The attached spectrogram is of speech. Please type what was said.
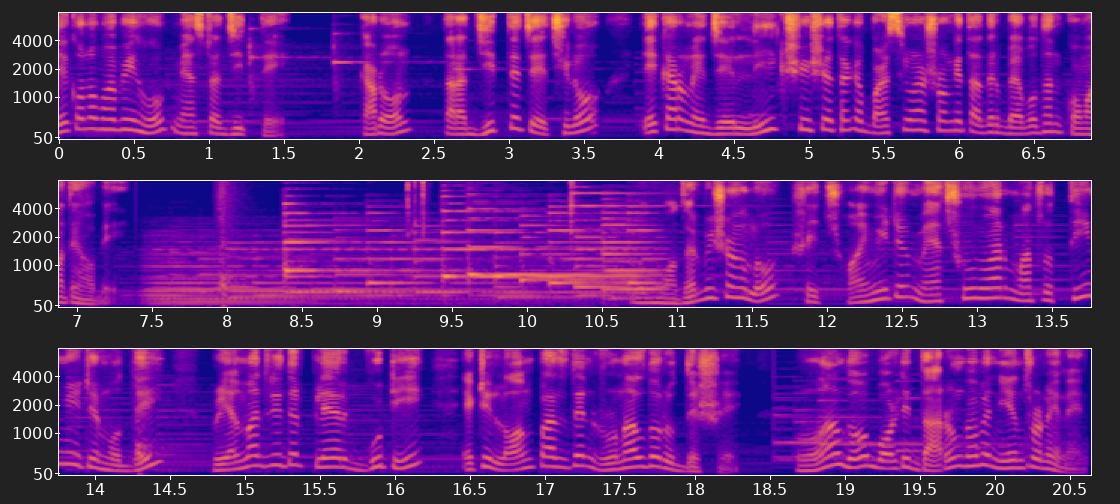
যে কোনোভাবেই হোক ম্যাচটা জিততে। কারণ তারা জিততে চেয়েছিল এ কারণে যে লিগ শীর্ষে থাকা বার্সেলোনার সঙ্গে তাদের ব্যবধান কমাতে হবে। মজার বিষয় হলো, সেই ছয় মিনিটের ম্যাচ শুরু হওয়ার মাত্র তিন মিনিটের মধ্যেই রিয়াল মাদ্রিদের প্লেয়ার গুটি একটি লং পাস দেন রোনালদোর উদ্দেশ্যে। রোনালদো বলটি দারুণভাবে নিয়ন্ত্রণে নেন,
